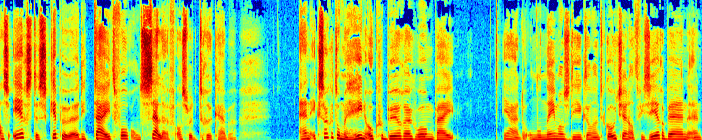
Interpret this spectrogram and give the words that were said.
Als eerste skippen we die tijd voor onszelf als we druk hebben. En ik zag het om me heen ook gebeuren, gewoon bij ja, de ondernemers die ik dan aan het coachen en adviseren ben. En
